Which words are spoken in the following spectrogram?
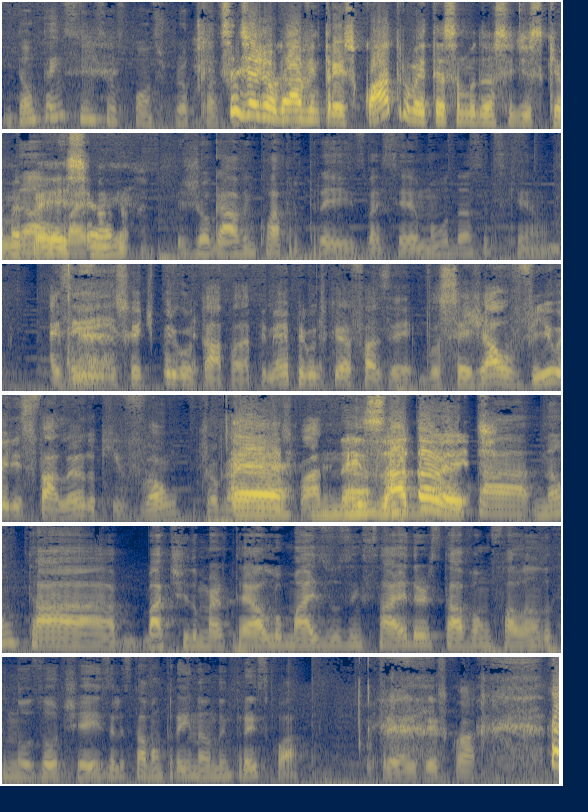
Então tem sim seus pontos de preocupação. Você já jogava em 3-4 ou vai ter essa mudança de esquema Não, pra vai- esse ano? Jogava em 4-3, vai ser uma mudança de esquema. Mas é isso que eu ia te perguntar, Paulo. A primeira pergunta que eu ia fazer. Você já ouviu eles falando que vão jogar É. em 3-4? Não- Exatamente. Não tá, não tá batido o martelo, mas os insiders estavam falando que nos OTAs eles estavam treinando em 3-4. Treinando em 3-4. É,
